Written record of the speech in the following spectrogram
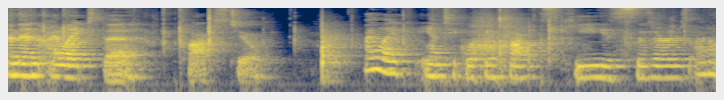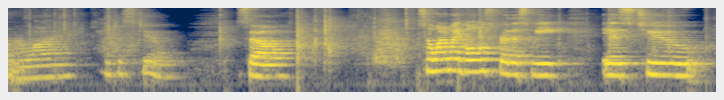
And then I liked the clocks too. I like antique looking clocks, keys, scissors. I don't know why. I just do. So, so one of my goals for this week is to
